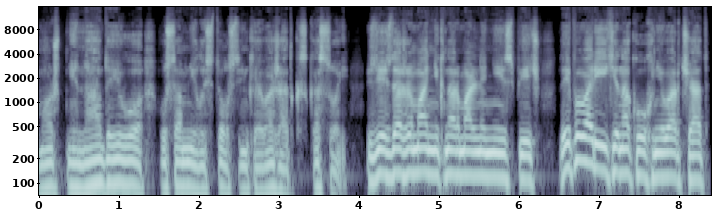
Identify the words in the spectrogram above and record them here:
«Может, не надо его?» — усомнилась толстенькая вожатка с косой. «Здесь даже манник нормально не испечь, да и поварихи на кухне ворчат».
